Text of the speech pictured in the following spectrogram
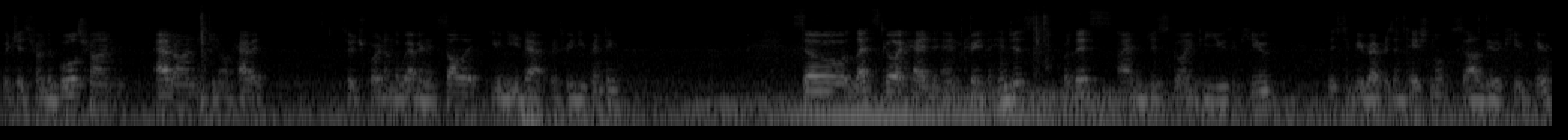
which is from the Booltron add-on. If you don't have it, search for it on the web and install it. You need that for 3D printing. So let's go ahead and create the hinges. For this, I'm just going to use a cube, just to be representational. So I'll do a cube here,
